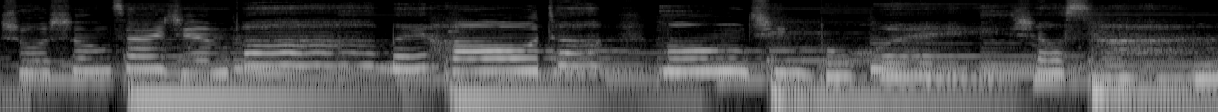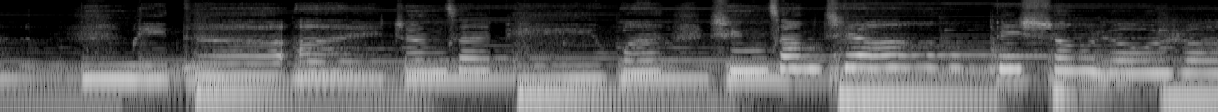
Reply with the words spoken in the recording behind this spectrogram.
说声再见吧，好的梦境不会消散。你的爱正在臂弯，心脏将闭上柔软。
